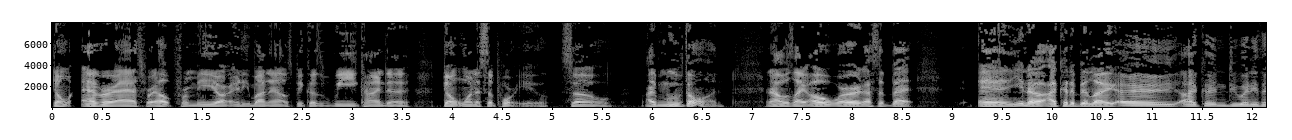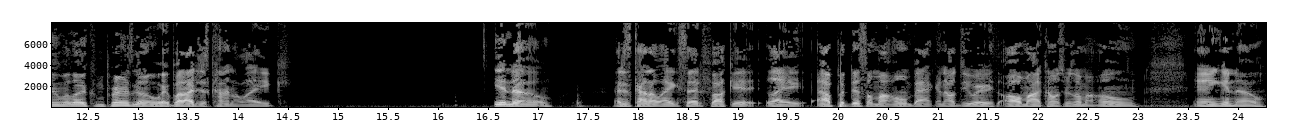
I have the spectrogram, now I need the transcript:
don't ever ask for help from me or anybody else because we kind of don't want to support you. So I moved on, and I was like, oh word, that's a bet. And you know, I could have been like, hey, I couldn't do anything in my life my parents got away, but I just kind of like, you know. I just kind of like said, fuck it. Like, I'll put this on my own back and I'll do everything, all my accomplishments on my own. And, you know,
